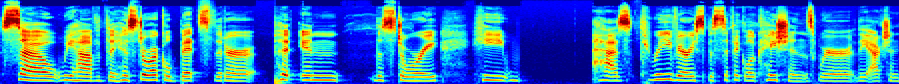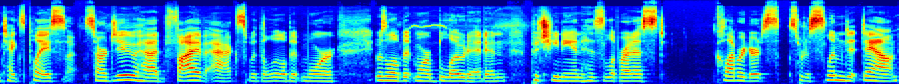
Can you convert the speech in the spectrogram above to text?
So we have the historical bits that are put in the story. He has three very specific locations where the action takes place. Sardou had five acts with a little bit more, it was a little bit more bloated, and Puccini and his librettist collaborators sort of slimmed it down.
